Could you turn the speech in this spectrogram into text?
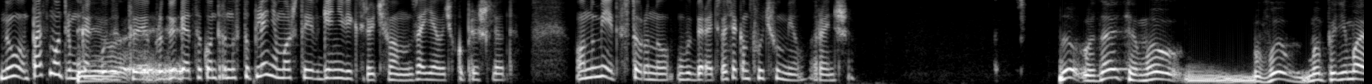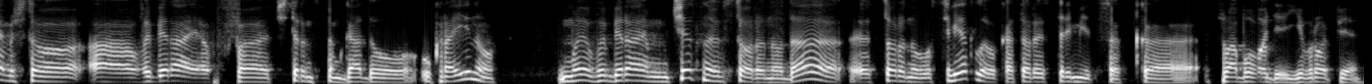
Ну, посмотрим, как и, будет продвигаться контрнаступление. Может, и Евгений Викторович вам заявочку пришлет. Он умеет в сторону выбирать, во всяком случае умел раньше. Ну, вы знаете, мы, вы, мы понимаем, что а, выбирая в 2014 году Украину, мы выбираем честную сторону, да, э, сторону светлую, которая стремится к свободе, Европе,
